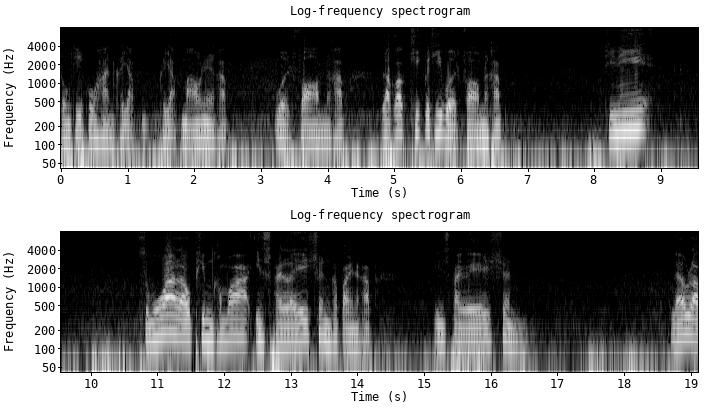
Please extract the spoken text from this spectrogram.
ตรงที่ครูหันขยับขยับเมาส์เนี่ยนะครับ word form นะครับ เราก็คลิกไปที่ word form นะครับ ทีนี้สมมุติว่าเราพิมพ์คำว่า inspiration เข้าไปนะครับ inspiration แล้วเรา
